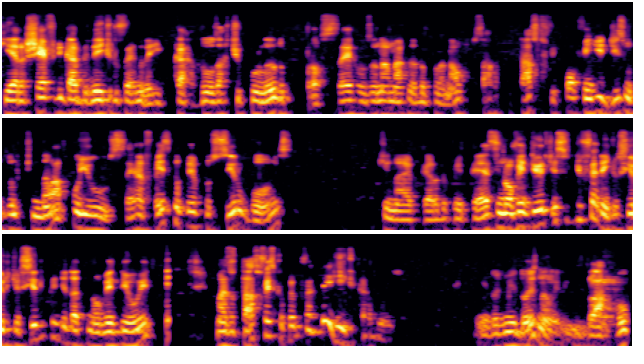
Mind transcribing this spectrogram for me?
que era chefe de gabinete do Fernando Henrique Cardoso, articulando o processo, usando a máquina do Planalto. O Tasso ficou ofendidíssimo, tanto que não apoiou o Serra, fez campanha para o Ciro Gomes, que na época era do PPS. Em 98 tinha sido diferente. O Ciro tinha sido candidato em 98, mas o Tasso fez campanha para o Henrique Cardoso. Em 2002, não. Ele largou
